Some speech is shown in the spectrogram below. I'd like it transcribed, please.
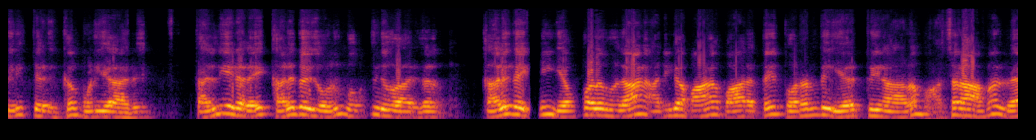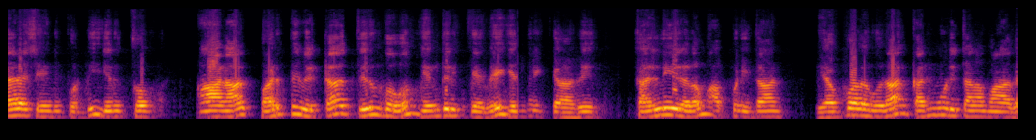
பிரித்தெடுக்க முடியாது. கல்லீரலை கழுதையோடும் ஒப்பிடுவார்கள். கழுதைக்கு எவ்வளவுதான் அதிகமான பாரத்தை தொடர்ந்து ஏற்றினாலும் அசராமல் வேலை செய்து கொண்டு இருக்கும். ஆனால் படுத்து விட்டால் திரும்பவும் எந்திரிக்கவே எந்திரிக்காது. கல்லீரலும் அப்படித்தான். எவ்வளவுதான் கண்மூடித்தனமாக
